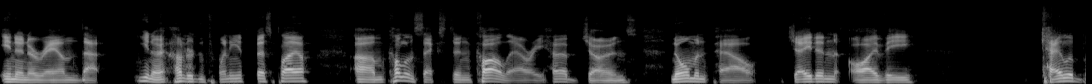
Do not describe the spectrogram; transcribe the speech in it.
in and around that you know, 120th best player. Um, Collin Sexton, Kyle Lowry, Herb Jones, Norman Powell, Jaden Ivey, Caleb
